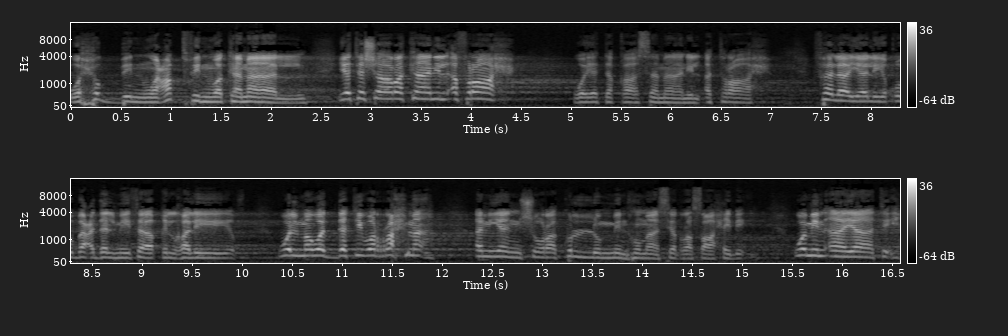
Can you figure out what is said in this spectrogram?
وحب وعطف وكمال يتشاركان الأفراح ويتقاسمان الأتراح فلا يليق بعد الميثاق الغليظ والمودة والرحمة أن ينشر كل منهما سر صاحبه. ومن آياته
